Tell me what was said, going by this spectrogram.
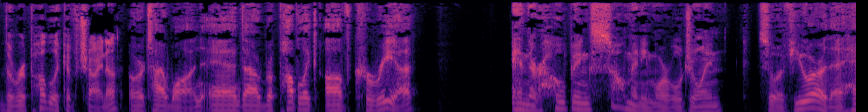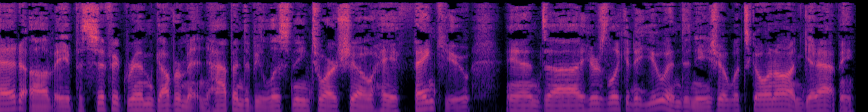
the Republic of China, or Taiwan, and uh, Republic of Korea. and they're hoping so many more will join. So if you are the head of a Pacific Rim government and happen to be listening to our show, hey, thank you. And uh, here's looking at you, Indonesia. What's going on? Get at me.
